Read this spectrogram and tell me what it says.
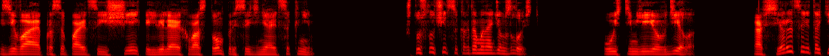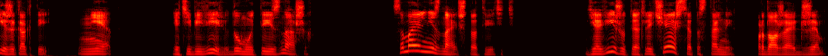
Зевая, просыпается ищейка и, виляя хвостом, присоединяется к ним. Что случится, когда мы найдем злость? Пустим ее в дело. А все рыцари такие же, как ты? Нет. Я тебе верю, думаю, ты из наших. Самаэль не знает, что ответить. «Я вижу, ты отличаешься от остальных», — продолжает Джем.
